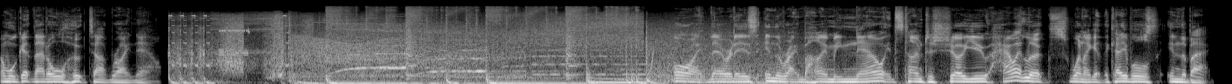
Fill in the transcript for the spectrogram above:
and we'll get that all hooked up right now. All right, there it is in the rack behind me. Now it's time to show you how it looks when I get the cables in the back.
